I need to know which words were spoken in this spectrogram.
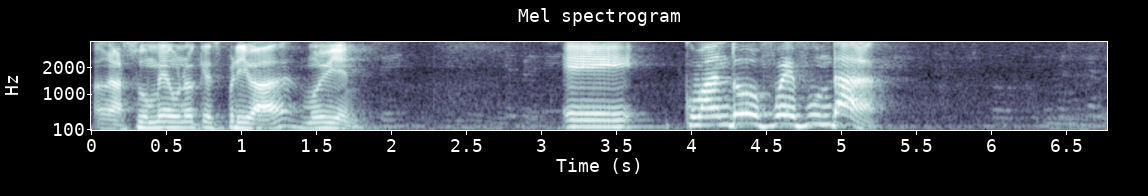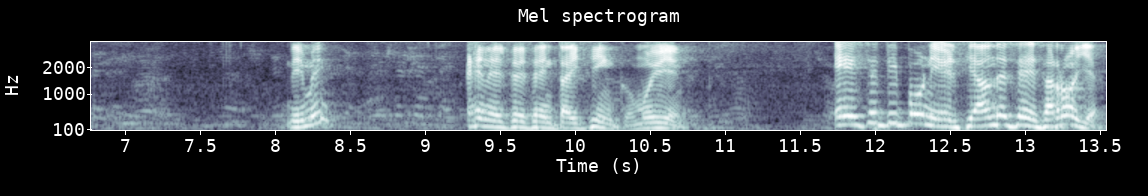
Asume uno que es privada, muy bien. Eh, ¿Cuándo fue fundada? Dime. En el 65, muy bien. ¿Este tipo de universidad dónde se desarrolla?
